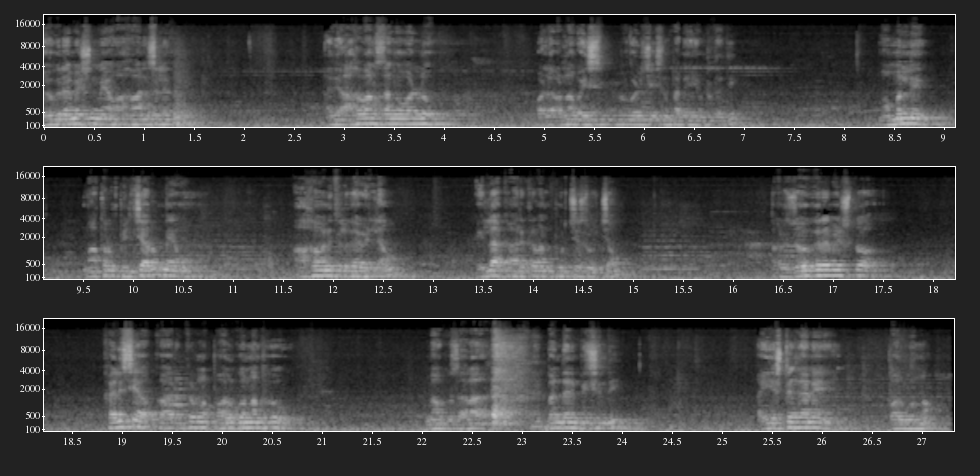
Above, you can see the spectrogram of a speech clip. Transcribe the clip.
జోగి రమేష్ని మేము ఆహ్వానించలేదు. అది ఆహ్వాన సంఘం వాళ్ళు వాళ్ళు ఎవరన్నా వైసీపీ వాళ్ళు చేసిన పని ఉంటుంది అది? మమ్మల్ని మాత్రం పిలిచారు. మేము ఆహ్వానితులుగా వెళ్ళాము ఇలా కార్యక్రమాన్ని పూర్తి చేసి వచ్చాం. అక్కడ జోగి రమేష్తో కలిసి ఆ కార్యక్రమంలో పాల్గొన్నందుకు మాకు చాలా ఇబ్బంది అనిపించింది. అయిష్టంగానే పాల్గొన్నాం.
